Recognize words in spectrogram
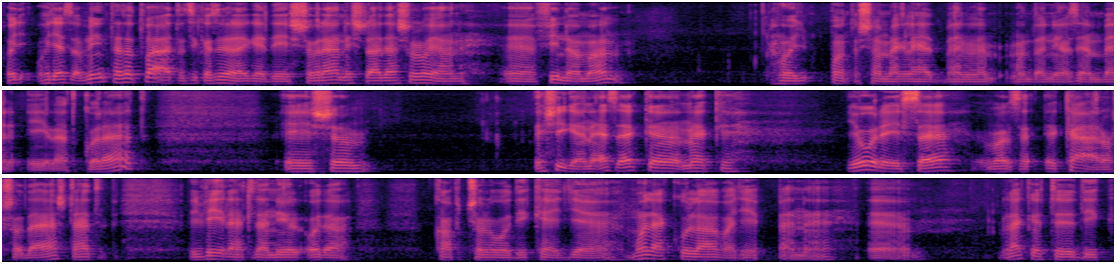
hogy, hogy ez a mintázat változik az öregedés során, és ráadásul olyan e, finoman, hogy pontosan meg lehet benne mondani az ember életkorát, és, és igen, ezeknek jó része az károsodás, tehát hogy véletlenül oda kapcsolódik egy molekula, vagy éppen lekötődik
